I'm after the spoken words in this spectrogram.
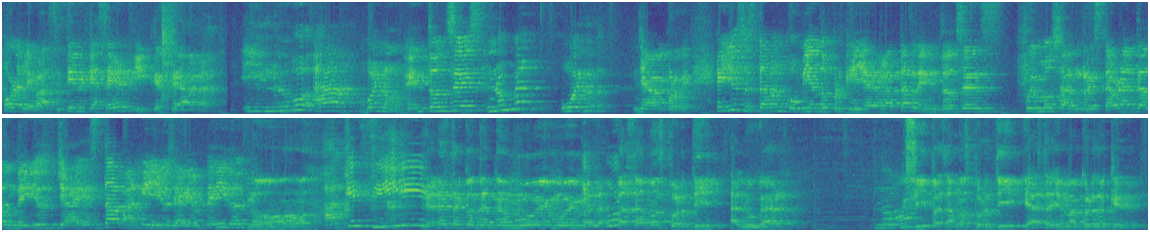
órale, va, se tiene que hacer y que se haga. Y luego, ah, bueno, entonces, no me acuerdo, ya me acordé, ellos estaban comiendo porque ya era la tarde, entonces fuimos al restaurante a donde ellos ya estaban y ellos ya habían pedido. No. Ah, que sí. Diana está contando muy, muy mala. Pasamos por ti al lugar. No. Sí, pasamos por ti y hasta yo me acuerdo que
